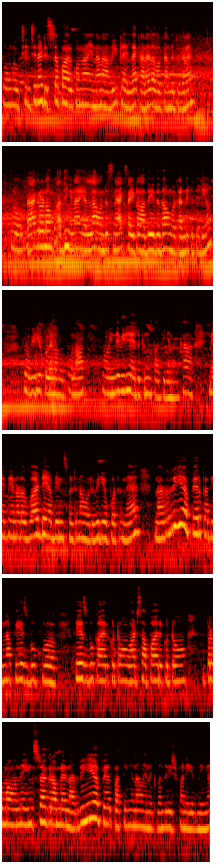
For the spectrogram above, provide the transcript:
ஸோ உங்களுக்கு சின்ன சின்ன டிஸ்டர்பாக இருக்கும் தான். ஏன்னா நான் வீட்டில் இல்லை கடையில் உக்காந்துட்டுருக்கிறேன் ஸோ பேக்ரவுண்டும் பார்த்தீங்கன்னா எல்லாம் வந்து ஸ்நாக்ஸ் ஐட்டம் அது இது தான் உங்கள் கண்ணுக்கு தெரியும். ஸோ வீடியோக்குள்ளே நம்ம போகலாம் ஸோ இந்த வீடியோ எதுக்குன்னு பார்த்தீங்கன்னாக்கா நேற்று என்னோடய பர்த்டே அப்படின்னு சொல்லிட்டு நான் ஒரு வீடியோ போட்டிருந்தேன். நிறைய பேர் பார்த்தீங்கன்னா ஃபேஸ்புக் ஃபேஸ்புக்காக இருக்கட்டும் வாட்ஸ்அப்பாக இருக்கட்டும் அப்புறமா வந்து இன்ஸ்டாகிராமில் நிறைய பேர் பார்த்தீங்கன்னா எனக்கு வந்து விஷ் பண்ணியிருந்தீங்க.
